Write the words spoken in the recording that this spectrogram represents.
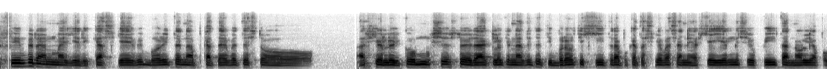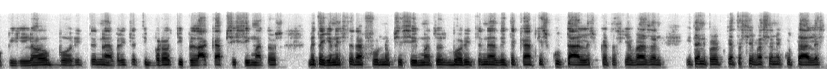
εφήβραν μαγειρικά σκεύη. Μπορείτε να κατέβετε στο Αρχαιολογικό Μουσείο στο Ηράκλειο και να δείτε την πρώτη χύτρα που κατασκεύασαν οι αρχαίοι Έλληνες οι οποίοι ήταν όλοι από πυλό. Μπορείτε να βρείτε την πρώτη πλάκα ψησίματος, μεταγενέστερα φούρνο ψησίματος. Μπορείτε να δείτε κάποιες κουτάλες που κατασκευάζαν, ήταν οι πρώτοι που κατασκευάσανε κουτάλες.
